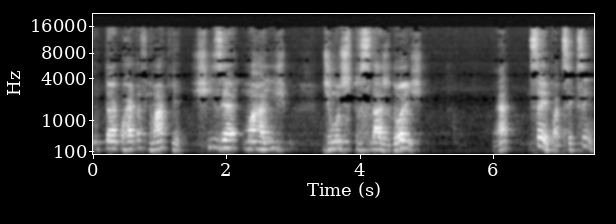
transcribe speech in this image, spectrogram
então é correto afirmar que x é uma raiz de multiplicidade 2, né? Sei, pode ser que sim.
